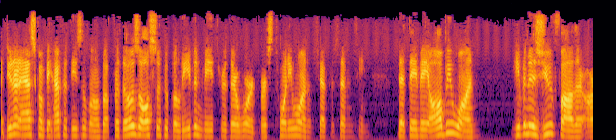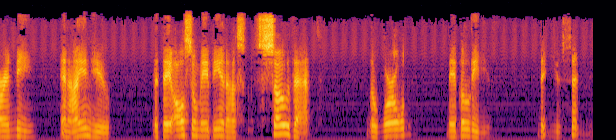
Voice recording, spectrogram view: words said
I do not ask on behalf of these alone, but for those also who believe in me through their word. Verse 21 of chapter 17. That they may all be one, even as you, Father, are in me, and I in you, that they also may be in us, so that the world may believe that you sent me.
